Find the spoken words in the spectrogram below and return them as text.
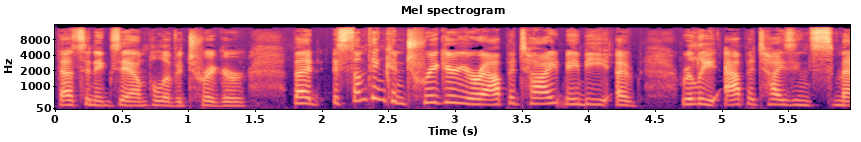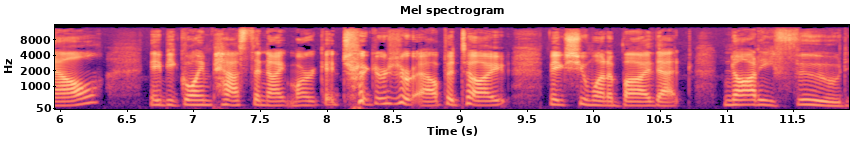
That's an example of a trigger. But if something can trigger your appetite, maybe a really appetizing smell, maybe going past the night market triggers your appetite, makes you want to buy that naughty food.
